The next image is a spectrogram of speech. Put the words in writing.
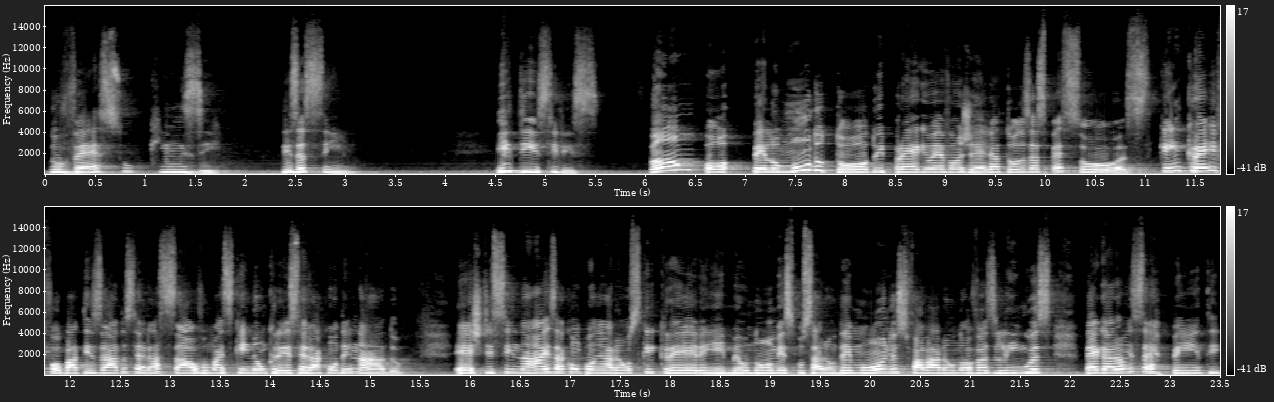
do verso 15. Diz assim: E disse-lhes: Vão por, pelo mundo todo e preguem o evangelho a todas as pessoas. Quem crê e for batizado será salvo, mas quem não crê será condenado. Estes sinais acompanharão os que crerem. Em meu nome expulsarão demônios, falarão novas línguas, pegarão em serpente,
